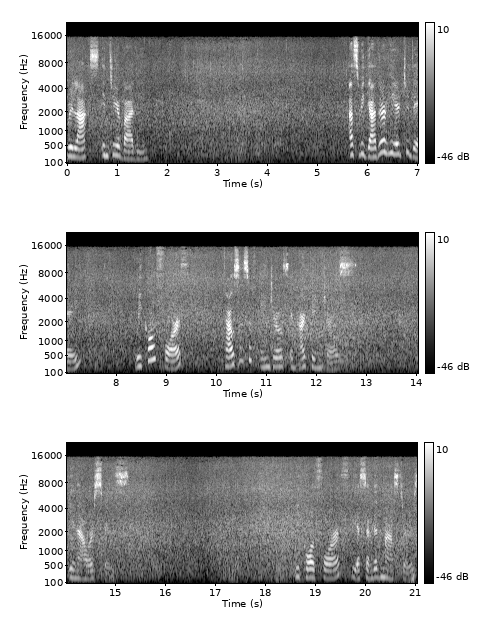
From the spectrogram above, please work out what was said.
Relax into your body. As we gather here today, we call forth thousands of angels and archangels in our space. We call forth the Ascended Masters,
